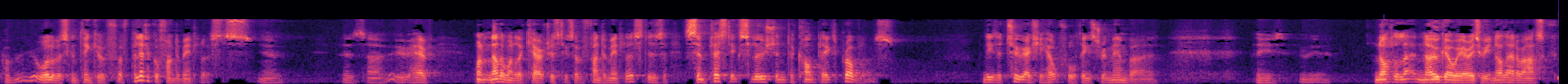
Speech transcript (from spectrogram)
Probably all of us can think of, of political fundamentalists, you know, as, uh, who have one, another one of the characteristics of a fundamentalist is a simplistic solution to complex problems. These are two actually helpful things to remember. These not a no-go areas where you're not allowed to ask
